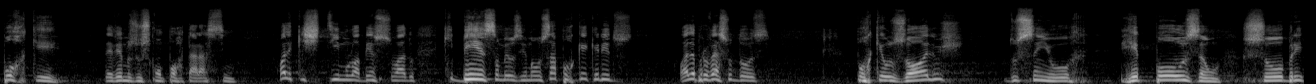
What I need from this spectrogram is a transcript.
por que devemos nos comportar assim? Olha que estímulo abençoado, que bênção, meus irmãos. Sabe por quê, queridos? Olha para o verso 12. Porque os olhos do Senhor repousam sobre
